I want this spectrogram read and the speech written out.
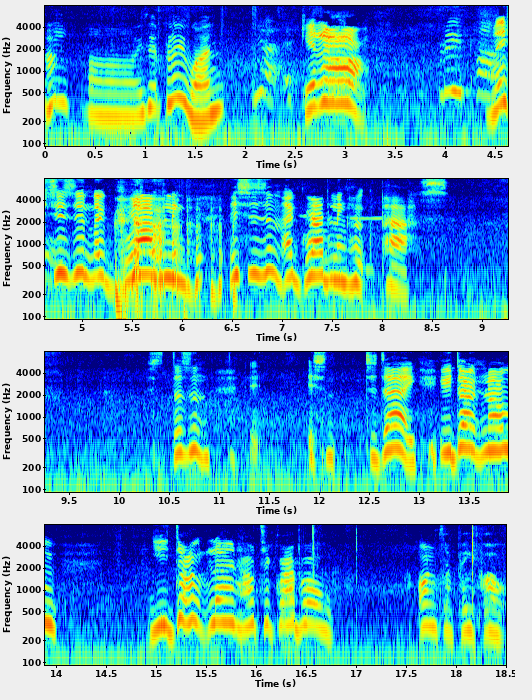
Huh? Oh, is it blue one? yeah, Get it off! This isn't a grappling. this isn't a grappling hook pass. This doesn't. It, it's today. You don't know. You don't learn how to grapple onto people.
